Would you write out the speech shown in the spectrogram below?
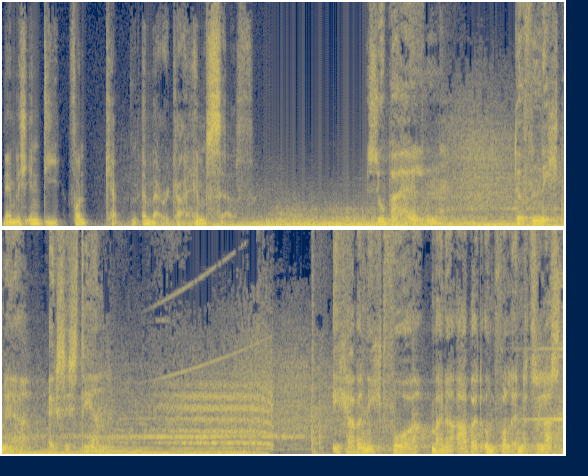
nämlich in die von Captain America himself. Superhelden dürfen nicht mehr existieren. Ich habe nicht vor, meine Arbeit unvollendet zu lassen.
